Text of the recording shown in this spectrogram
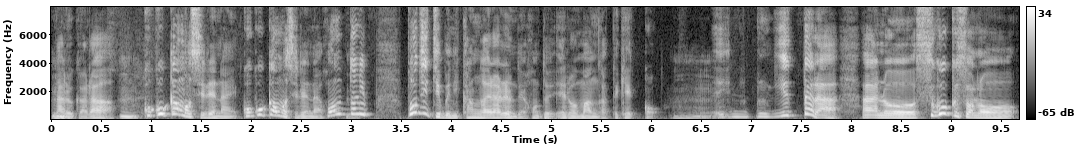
なるから、うん。うん。ここかもしれない。ここかもしれない。本当にポジティブに考えられるんだよ。本当にエロ漫画って結構。え言ったらあのすごくその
